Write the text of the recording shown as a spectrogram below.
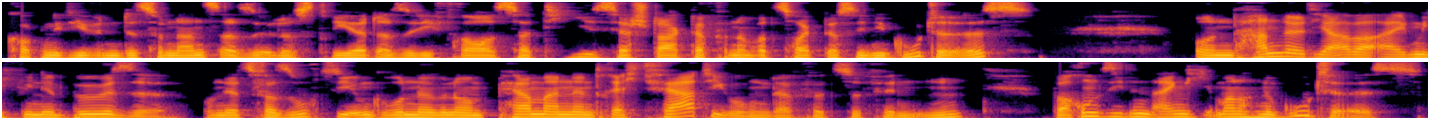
kognitiven Dissonanz also illustriert. Also die Frau Satie ist ja stark davon überzeugt, dass sie eine gute ist und handelt ja aber eigentlich wie eine Böse. Und jetzt versucht sie im Grunde genommen permanent Rechtfertigungen dafür zu finden, warum sie denn eigentlich immer noch eine gute ist.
